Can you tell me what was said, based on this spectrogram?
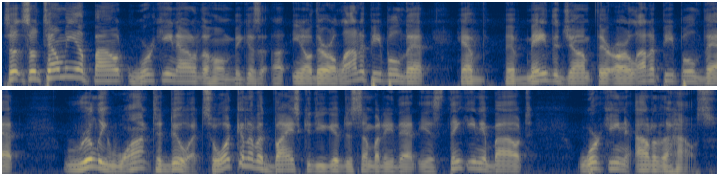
So so tell me about working out of the home because uh, you know there are a lot of people that have have made the jump. There are a lot of people that really want to do it. So what kind of advice could you give to somebody that is thinking about working out of the house?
